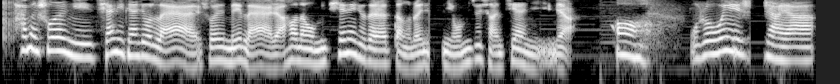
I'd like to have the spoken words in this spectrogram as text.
他们说你前几天就来说没来，然后呢，我们天天就在这等着你，我们就想见你一面。”哦，我说为啥呀？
